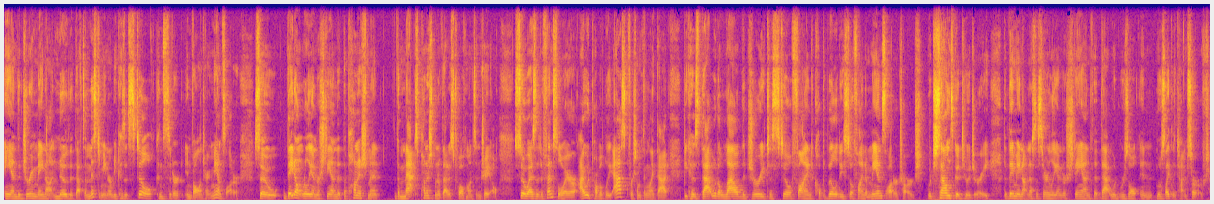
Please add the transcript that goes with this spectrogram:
And the jury may not know that that's a misdemeanor because it's still considered involuntary manslaughter. So they don't really understand that the punishment the max punishment of that is 12 months in jail. So, as a defense lawyer, I would probably ask for something like that because that would allow the jury to still find culpability, still find a manslaughter charge, which sounds good to a jury, but they may not necessarily understand that that would result in most likely time served.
